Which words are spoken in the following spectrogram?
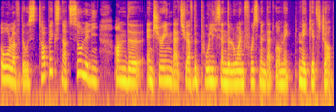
all of those topics, not solely on the ensuring that you have the police and the law enforcement that will make make its job.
